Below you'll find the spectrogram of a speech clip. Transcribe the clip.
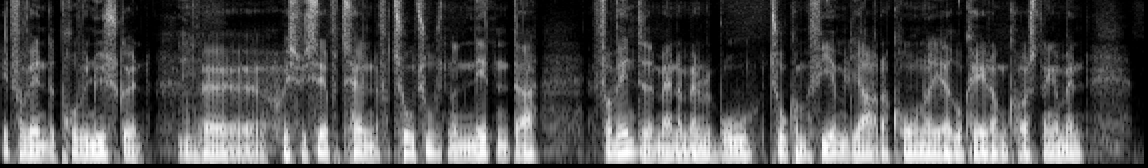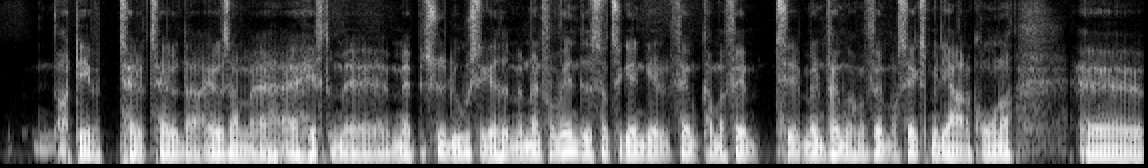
et forventet provenyskøn. Mm. Øh, og hvis vi ser på tallene fra 2019, der forventede man, at man ville bruge 2,4 milliarder kroner i advokatomkostninger, men og det er tal, tal der alle sammen er, er hæftet med, med betydelig usikkerhed, men man forventede så til gengæld 5,5 til mellem 5,5 og 6 milliarder kroner øh,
